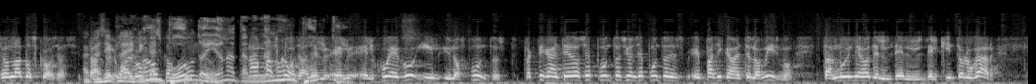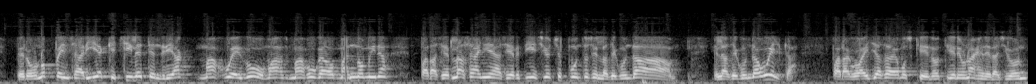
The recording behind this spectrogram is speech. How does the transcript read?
son las dos cosas. Acá se Tanto el juego- clasifica es con punto, puntos. Jonathan, Son ambas cosas, el, punto. el- el juego y, y los puntos. Prácticamente 12 puntos y 11 puntos es, es básicamente lo mismo. Están muy lejos del, del- del quinto lugar. Pero uno pensaría que Chile tendría más juego o más, más jugado, más nómina para hacer la hazaña de hacer 18 puntos en la segunda, en la segunda vuelta. Paraguay ya sabemos que no tiene una generación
